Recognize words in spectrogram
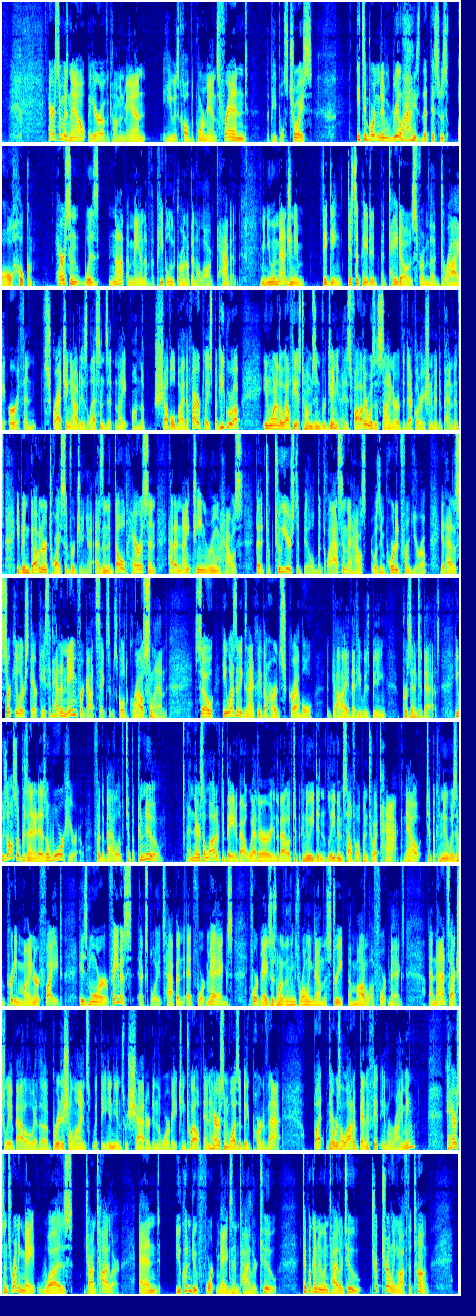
Harrison was now a hero of the common man. He was called the poor man's friend, the people's choice. It's important to realize that this was all hokum. Harrison was not a man of the people who'd grown up in a log cabin. I mean, you imagine him digging dissipated potatoes from the dry earth and scratching out his lessons at night on the shovel by the fireplace. But he grew up in one of the wealthiest homes in Virginia. His father was a signer of the Declaration of Independence. He'd been governor twice of Virginia. As an adult, Harrison had a 19 room house that it took two years to build. The glass in the house was imported from Europe. It had a circular staircase. It had a name, for God's sakes. It was called Grouseland. So he wasn't exactly the hard scrabble guy that he was being presented as. He was also presented as a war hero for the Battle of Tippecanoe. And there's a lot of debate about whether in the Battle of Tippecanoe he didn't leave himself open to attack. Now, Tippecanoe was a pretty minor fight. His more famous exploits happened at Fort Meigs. Fort Meigs is one of the things rolling down the street, a model of Fort Meigs. And that's actually a battle where the British alliance with the Indians was shattered in the War of 1812. And Harrison was a big part of that. But there was a lot of benefit in rhyming. Harrison's running mate was John Tyler. And you couldn't do Fort Meigs and Tyler too. Tippecanoe and Tyler too trip trilling off the tongue.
